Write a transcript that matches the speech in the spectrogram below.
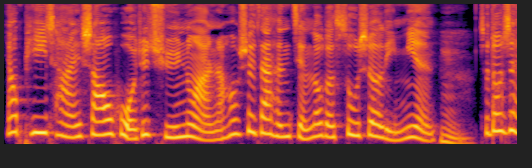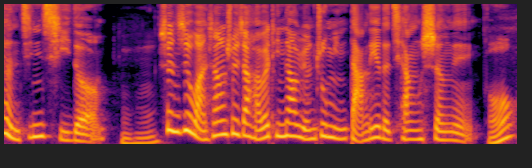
要劈柴烧火去取暖，然后睡在很简陋的宿舍里面，嗯，这都是很惊奇的，嗯哼。甚至晚上睡觉还会听到原住民打猎的枪声，哎，哦。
